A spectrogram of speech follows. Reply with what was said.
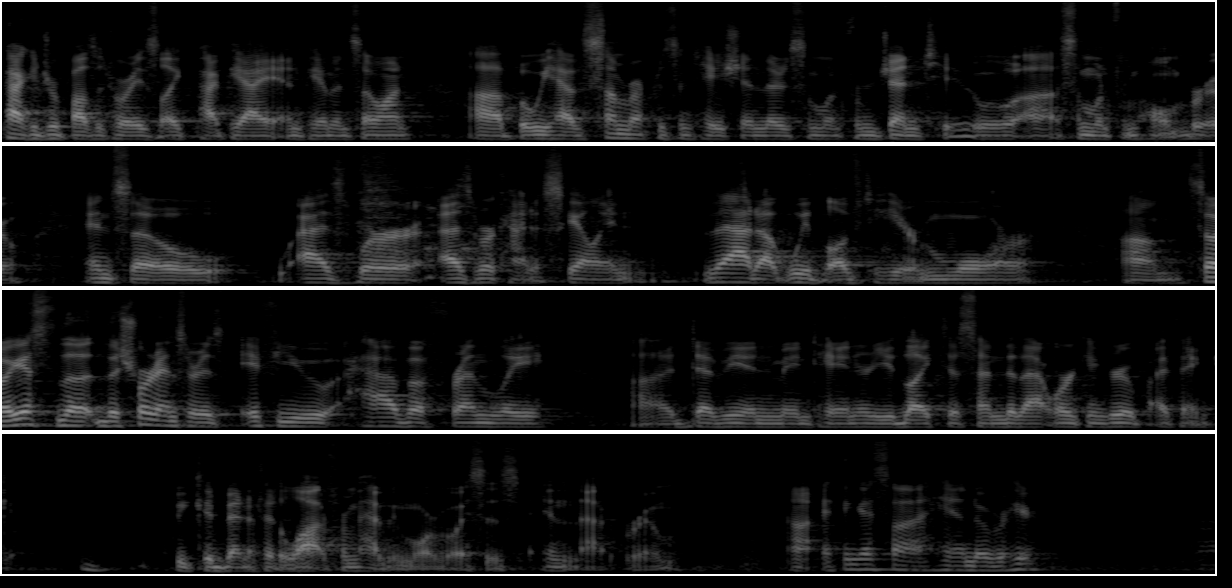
package repositories like PyPI, NPM, and so on. Uh, but we have some representation. There's someone from Gentoo, uh, someone from Homebrew. And so as we're, as we're kind of scaling that up, we'd love to hear more. Um, so I guess the, the short answer is if you have a friendly uh, Debian maintainer you'd like to send to that working group, I think we could benefit a lot from having more voices in that room. Uh, I think I saw a hand over here. Uh,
